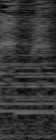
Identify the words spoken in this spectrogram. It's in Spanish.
Creepy.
